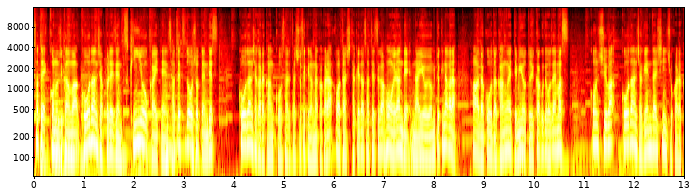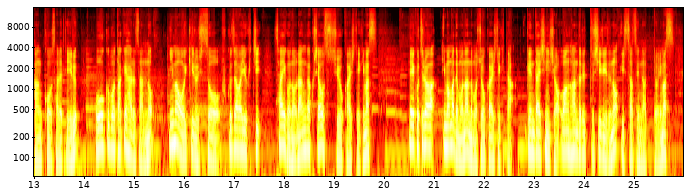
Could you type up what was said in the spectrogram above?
さてこの時間は講談社プレゼンツ金曜開店砂鉄道書店です。講談社から刊行された書籍の中から私武田砂鉄が本を選んで内容を読み解きながらああだこうだ考えてみようという企画でございます。今週は講談社現代新書から刊行されている大久保武春さんの今を生きる思想福沢諭吉最後の蘭学者を紹介していきます。えー、こちらは今までも何度も紹介してきた現代新書100シリーズの一冊になっております。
